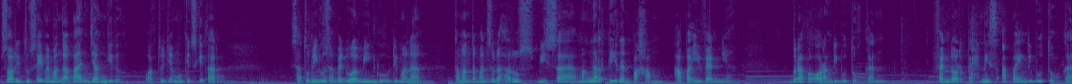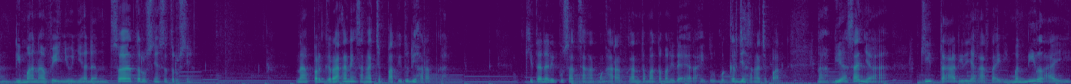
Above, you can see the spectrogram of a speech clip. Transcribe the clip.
sorry to say memang nggak panjang gitu. Waktunya mungkin sekitar satu minggu sampai dua minggu di mana teman-teman sudah harus bisa mengerti dan paham apa eventnya, berapa orang dibutuhkan, vendor teknis apa yang dibutuhkan, di mana venue-nya dan seterusnya seterusnya. Nah, pergerakan yang sangat cepat itu diharapkan kita dari pusat sangat mengharapkan teman-teman di daerah itu bekerja sangat cepat. Nah, biasanya kita di Jakarta ini menilai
